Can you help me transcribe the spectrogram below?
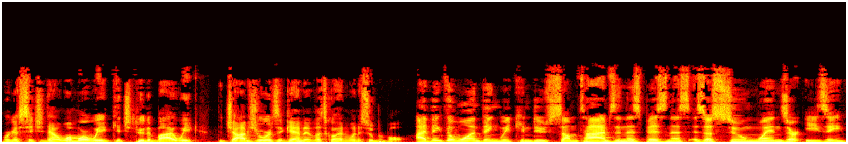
We're going to sit you down one more week, get you through the bye week. The job's yours again, and let's go ahead and win a Super Bowl. I think the one thing we can do sometimes in this business is assume wins are easy.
